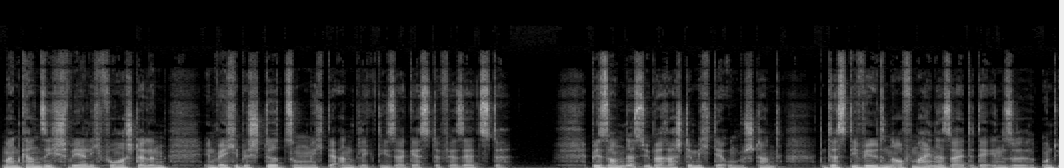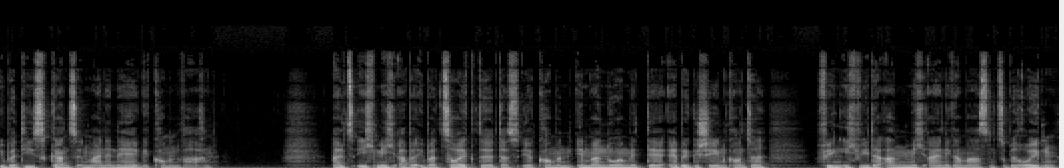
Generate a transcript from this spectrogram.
Man kann sich schwerlich vorstellen, in welche Bestürzung mich der Anblick dieser Gäste versetzte. Besonders überraschte mich der Umstand, dass die Wilden auf meiner Seite der Insel und überdies ganz in meine Nähe gekommen waren. Als ich mich aber überzeugte, dass ihr Kommen immer nur mit der Ebbe geschehen konnte, fing ich wieder an, mich einigermaßen zu beruhigen,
